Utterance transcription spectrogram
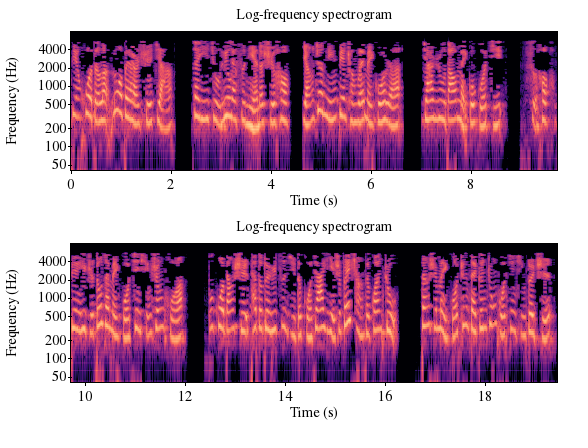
便获得了诺贝尔学奖。在一九六四年的时候，杨振宁便成为美国人，加入到美国国籍。此后便一直都在美国进行生活。不过当时他的对于自己的国家也是非常的关注。当时美国正在跟中国进行对峙。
